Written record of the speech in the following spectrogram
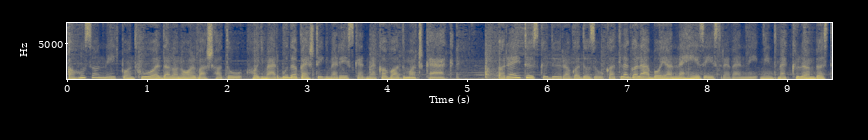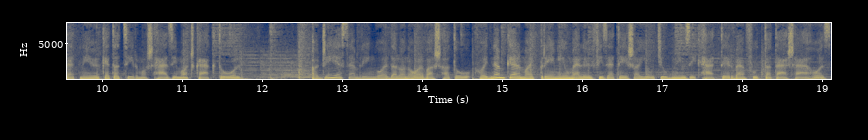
A 24.hu oldalon olvasható, hogy már Budapestig merészkednek a vadmacskák. A rejtőzködő ragadozókat legalább olyan nehéz észrevenni, mint megkülönböztetni őket a cirmosházi macskáktól. A GSM Ring oldalon olvasható, hogy nem kell majd prémium előfizetés a YouTube Music háttérben futtatásához.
